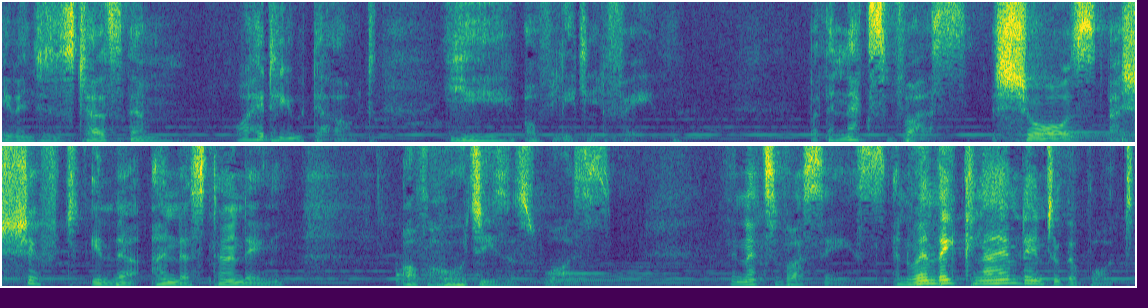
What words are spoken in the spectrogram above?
Even Jesus tells them, Why do you doubt, ye of little faith? But the next verse shows a shift in their understanding of who Jesus was. The next verse says, And when they climbed into the boat,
